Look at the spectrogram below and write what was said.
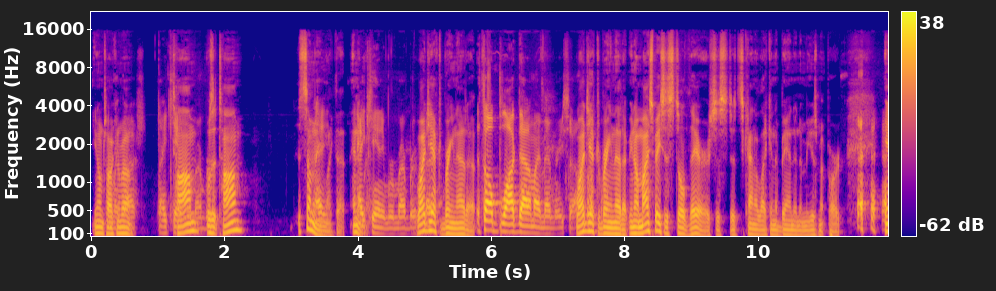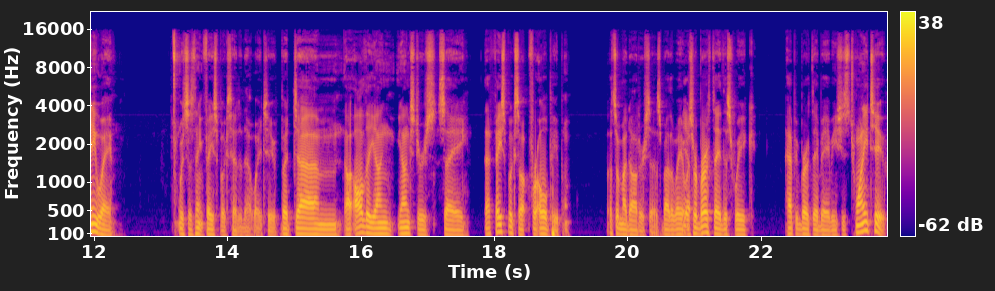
You know what I'm talking Oh about? gosh. Tom? remember. Was it Tom? It's some name I- like that. Anyway, I can't even remember. why'd you have to bring that up? It's all blocked out of my memory. So Why'd you have to bring that up? You know, MySpace is still there. It's just it's kind of like an abandoned amusement park. anyway, which I think Facebook's headed that way too. But um, all the young youngsters say that Facebook's for old people. That's what my daughter says. By the way, it was her birthday this week. Happy birthday, baby! She's 22.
